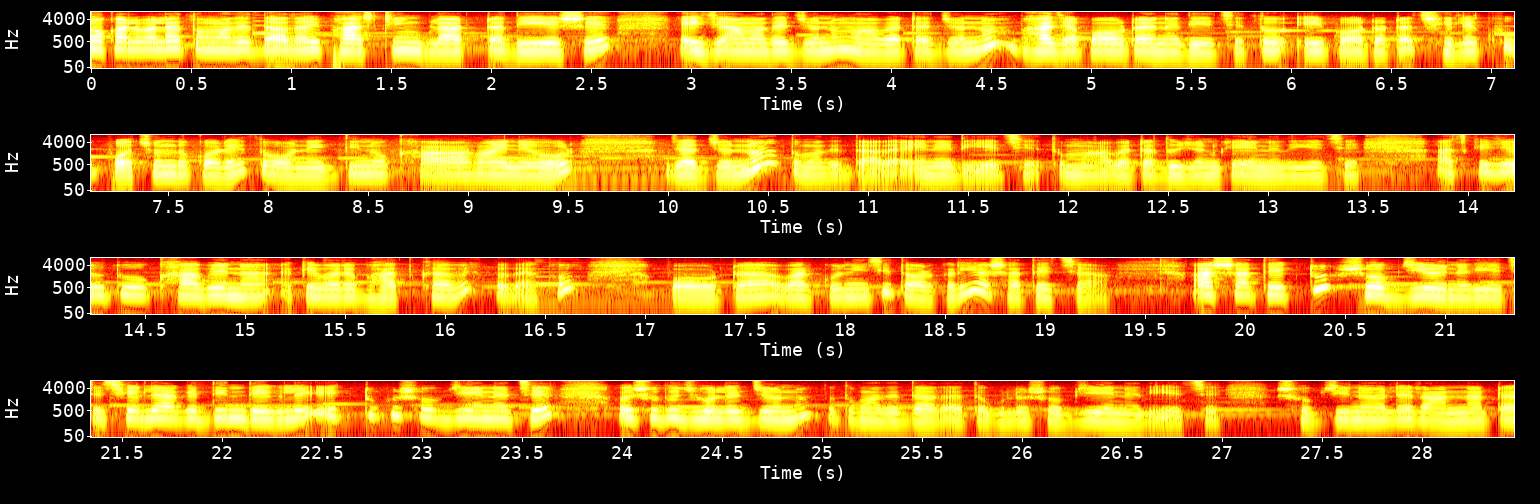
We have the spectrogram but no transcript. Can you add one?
সকালবেলা তোমাদের দাদাই ফাস্টিং ব্লাডটা দিয়ে এসে এই যে আমাদের জন্য মা বেটার জন্য ভাজা পাউটা এনে দিয়েছে। তো এই পাউডাটা ছেলে খুব পছন্দ করে, তো অনেক দিনও খাওয়া হয় ওর, যার জন্য তোমাদের দাদা এনে দিয়েছে। তো মা বেটা দুজনকে এনে দিয়েছে। আজকে যেহেতু ও খাবে না, একেবারে ভাত খাবে, তো দেখো পাউটা বার করে নিয়েছি, তরকারি আর সাথে চা। আর সাথে একটু সবজিও এনে দিয়েছে। ছেলে আগের দিন দেখলে একটুকু সবজি এনেছে, ওই শুধু ঝোলের জন্য, তো তোমাদের দাদা এতগুলো সবজি এনে দিয়েছে। সবজি না হলে রান্নাটা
